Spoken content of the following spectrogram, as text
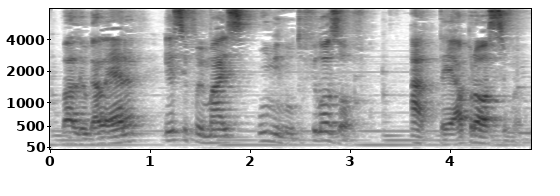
Valeu, galera! Esse foi mais um Minuto Filosófico. Até a próxima!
